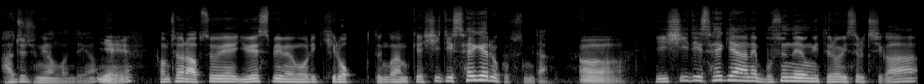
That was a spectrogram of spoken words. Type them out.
아주 중요한 건데요. 예. 검찰은 압수 후에 USB 메모리 기록 등과 함께 CD 3개를 굽습니다. 어, 이 CD 3개 안에 무슨 내용이 들어 있을지가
